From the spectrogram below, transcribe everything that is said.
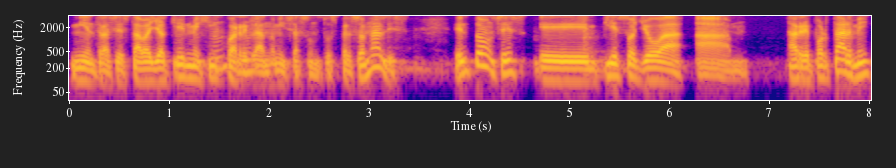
mientras estaba yo aquí en México arreglando mis asuntos personales. Entonces eh, empiezo yo a, a, reportarme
